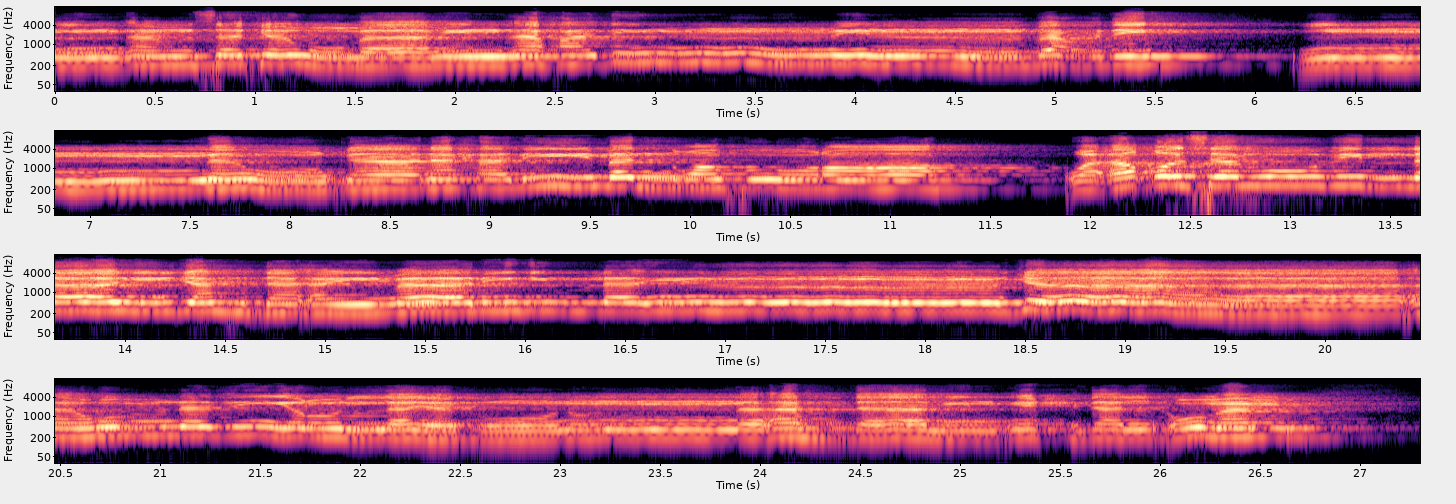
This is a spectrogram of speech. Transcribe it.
إن أمسكهما من أحد من بعده إنه كان حليما غفورا وأقسموا بالله جهد أيمانهم لئن جاءهم نذير ليكونن أهدى من إحدى الأمم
